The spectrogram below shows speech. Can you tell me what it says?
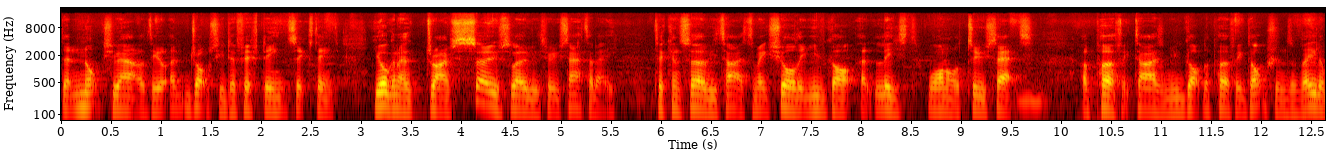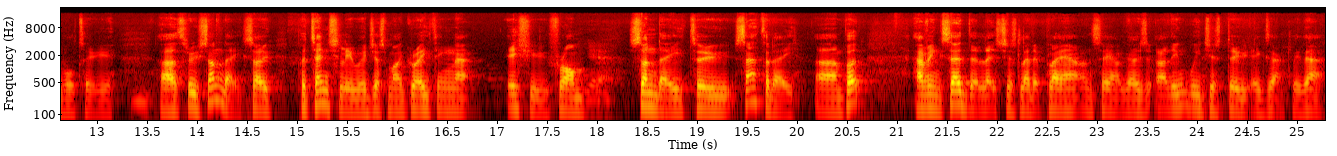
that knocks you out of the, uh, drops you to 15th, 16th, you're going to drive so slowly through Saturday to conserve your tyres, to make sure that you've got at least one or two sets of perfect tyres and you've got the perfect options available to you uh, through Sunday. So potentially we're just migrating that issue from Sunday to Saturday. Um, but having said that, let's just let it play out and see how it goes. I think we just do exactly that.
